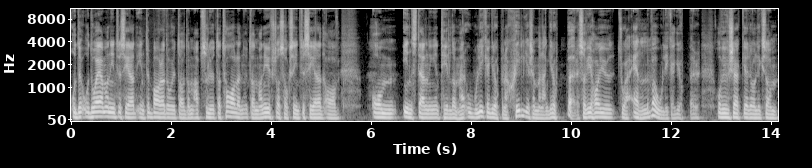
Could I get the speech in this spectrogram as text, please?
och, det, och, då är man intresserad inte bara då utav de absoluta talen utan man är ju förstås också intresserad av om inställningen till de här olika grupperna skiljer sig mellan grupper. Så vi har ju, tror jag, 11 olika grupper och vi försöker då liksom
